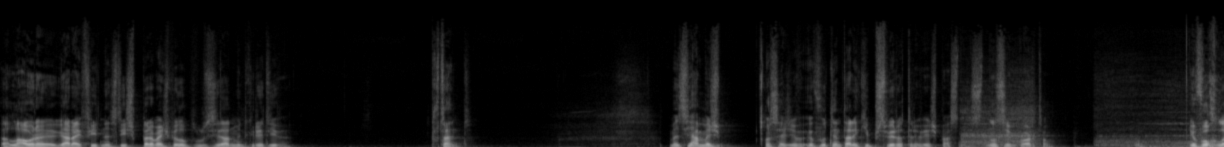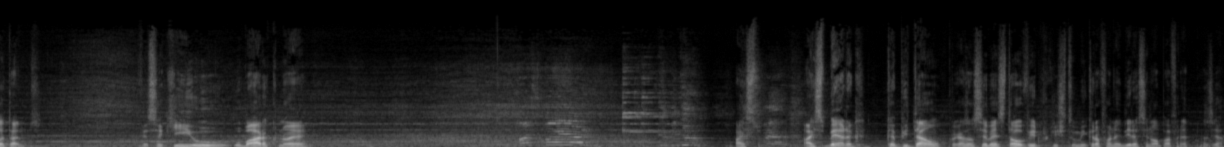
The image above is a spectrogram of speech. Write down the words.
A Laura Garay Fitness diz parabéns pela publicidade muito criativa. Portanto. Mas, yeah, mas. Ou seja, eu vou tentar aqui perceber outra vez, pá, se não se importam. Eu vou relatando. Vê-se aqui o, o barco, não é? Iceberg! Iceberg! Capitão! Por acaso não sei bem se está a ouvir, porque isto o microfone é direcional para a frente, mas já.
